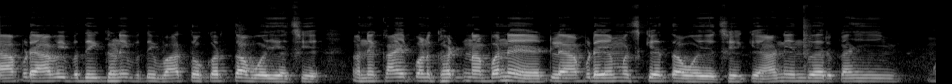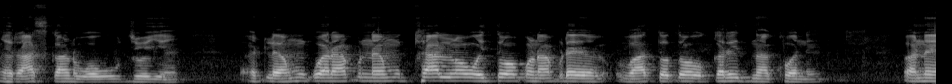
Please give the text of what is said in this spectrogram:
આપણે આવી બધી ઘણી બધી વાતો કરતા હોઈએ છીએ અને કાંઈ પણ ઘટના બને એટલે આપણે એમ જ કહેતા હોઈએ છીએ કે આની અંદર કંઈ રાજકારણ હોવું જોઈએ. એટલે અમુક વાર આપણને અમુક ખ્યાલ ન હોય તો પણ આપણે વાતો તો કરી જ નાખવાની. અને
